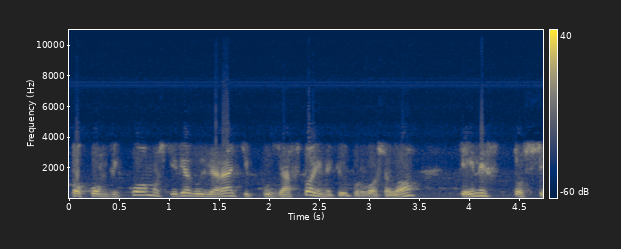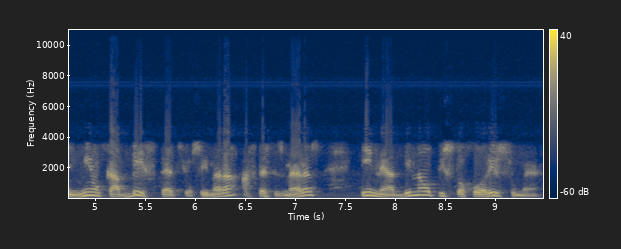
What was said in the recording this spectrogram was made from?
Το κομβικό όμως κυρία Δουλγεράκη που γι' αυτό είναι και ο υπουργός εδώ και είναι στο σημείο καμπής τέτοιο σήμερα, αυτές τις μέρες, είναι αντί να οπισθοχωρήσουμε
